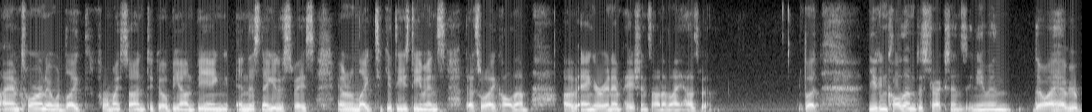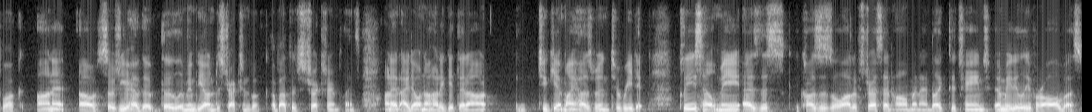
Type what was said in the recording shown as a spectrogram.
I am torn and would like for my son to go beyond being in this negative space and would like to get these demons, that's what I call them, of anger and impatience out of my husband. But you can call them distractions, and even though I have your book on it, oh, so you have the, the Living Beyond Distraction book about the distraction implants on it. I don't know how to get that out to get my husband to read it. Please help me as this causes a lot of stress at home and I'd like to change immediately for all of us,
